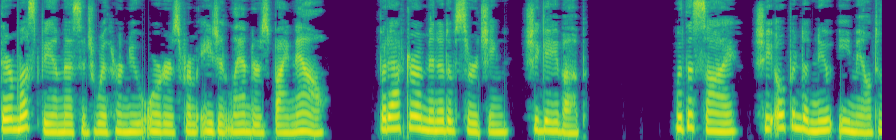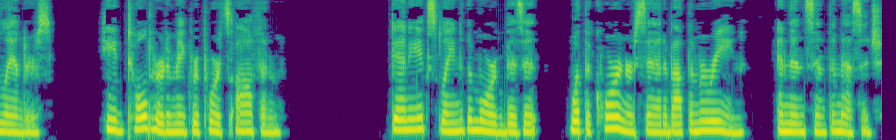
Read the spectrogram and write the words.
There must be a message with her new orders from Agent Landers by now, but after a minute of searching, she gave up. With a sigh, she opened a new email to Landers. He'd told her to make reports often. Dani explained the morgue visit, what the coroner said about the Marine, and then sent the message.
